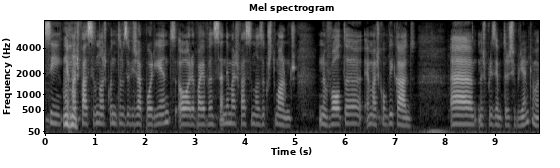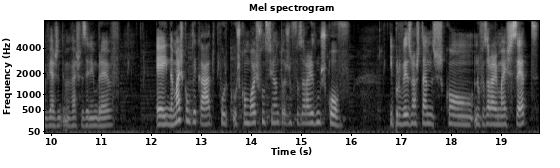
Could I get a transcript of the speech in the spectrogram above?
Sim, Uhum. é mais fácil nós, quando estamos a viajar para o Oriente, a hora vai avançando, é mais fácil nós acostumarmos. Na volta é mais complicado. Ah, mas, por exemplo, Transiberiano, que é uma viagem que também vais fazer em breve, é ainda mais complicado porque os comboios funcionam todos no fuso horário de Moscovo. E por vezes nós estamos com, no fuso horário mais 7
